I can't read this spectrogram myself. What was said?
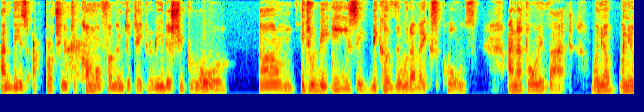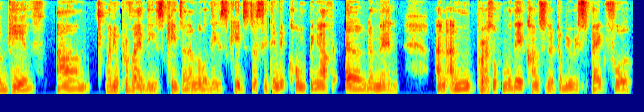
and these opportunity come up for them to take leadership role, um, it would be easy because they would have exposed. And not only that, when you when you give um, when you provide these kids and I know these kids to sit in the company of elder men and and person who they consider to be respectful,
